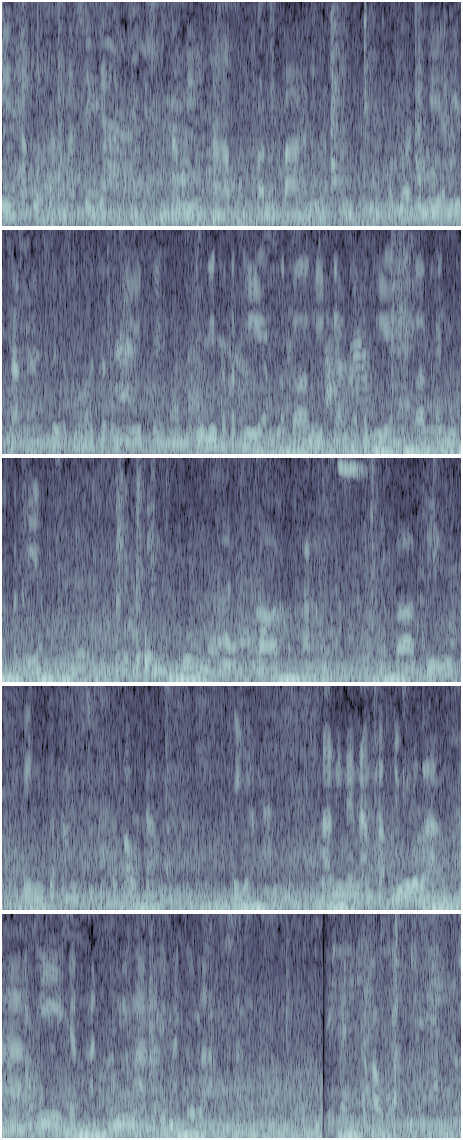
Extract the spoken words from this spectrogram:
ีนะครับเราสั่งมาสี่อย่างก็มีปลากระพงทอดน้ำปลานะครับแล้วก็จะมีอันนี้ชาทานเสือทอดก็จะมีเป็นหูนิ่มทอดกระเทียม แล้วก็มีก้างทอดกระเทียมแล้วก็ไข่หมูทอดกระเทียมแล้จะเป็นกุ้งผัดซอสมะขาแล้วก็ตีเป็นกระเพรากระเพราก้างเปียร้านนี้แนะนำครับอยู่ระหว่างทางที่จากหาดนี้มามาที่หาดเจ้าหลาวครับนี่เป็นกระเพราก้างนะครับ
